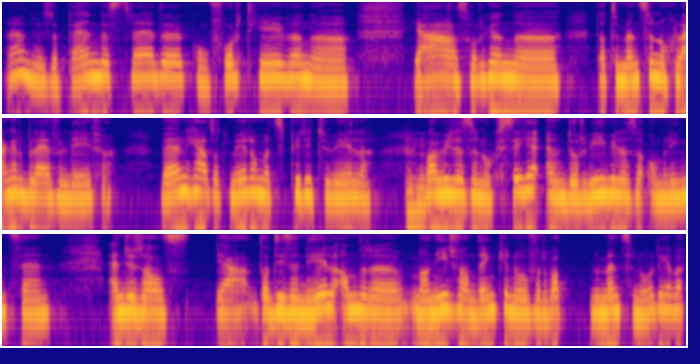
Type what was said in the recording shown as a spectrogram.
Hè? Dus de pijn bestrijden, comfort geven, eh, ja, zorgen eh, dat de mensen nog langer blijven leven. Bij hen gaat het meer om het spirituele. Wat willen ze nog zeggen en door wie willen ze omringd zijn? En dus als, ja, dat is een heel andere manier van denken over wat de mensen nodig hebben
